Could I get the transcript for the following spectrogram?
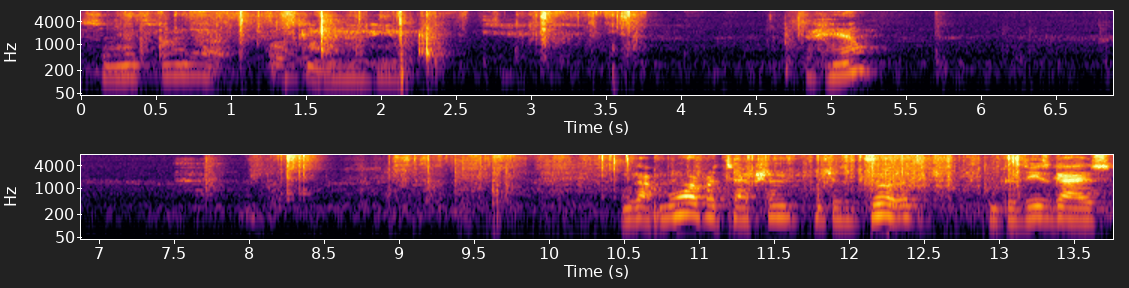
So let's find out what's going on here. What the hell? We got more protection, which is good, because these guys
